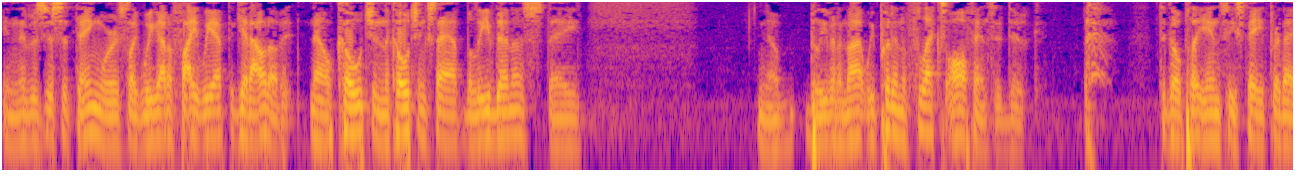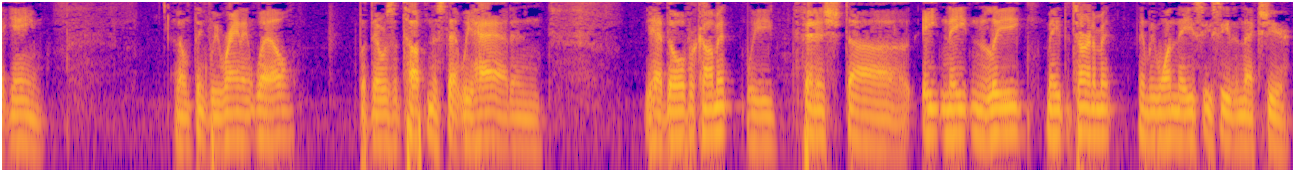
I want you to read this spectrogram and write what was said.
And it was just a thing where it's like, we got to fight. We have to get out of it. Now, coach and the coaching staff believed in us. They, you know, believe it or not, we put in a flex offense at Duke to go play NC State for that game. I don't think we ran it well, but there was a toughness that we had and you had to overcome it. We finished, uh, eight and eight in the league, made the tournament, and we won the ACC the next year.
